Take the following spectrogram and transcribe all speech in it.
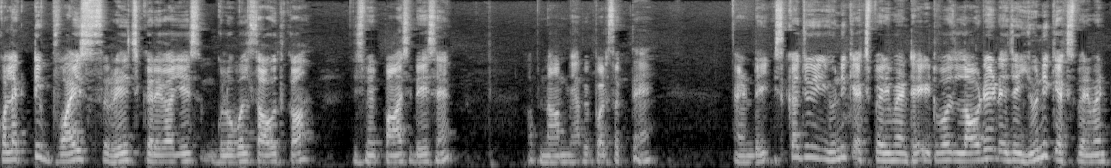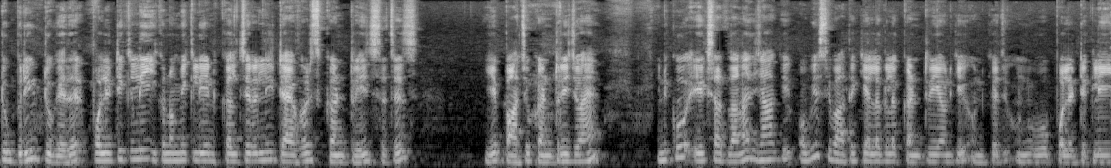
कलेक्टिव वॉइस रेज करेगा ये ग्लोबल साउथ का जिसमें पाँच देश हैं। आप नाम यहाँ पे पढ़ सकते हैं। एंड इसका जो यूनिक एक्सपेरिमेंट है it was lauded as a unique experiment to bring together politically economically and culturally diverse countries such as ये पाँचों कंट्री जो हैं इनको एक साथ लाना जहाँ की ऑब्वियस बात है कि अलग अलग कंट्री है उनकी उनके जो उन, वो पॉलिटिकली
